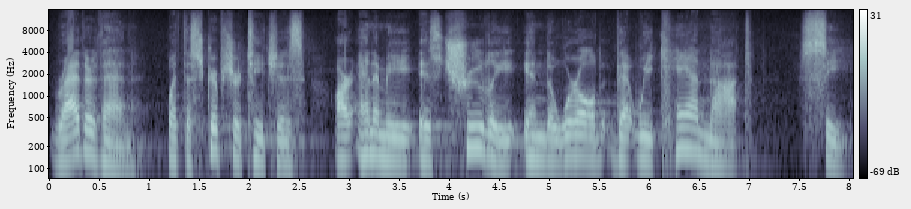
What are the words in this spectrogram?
rather than what the scripture teaches our enemy is truly in the world that we cannot see.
